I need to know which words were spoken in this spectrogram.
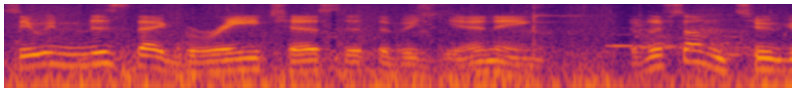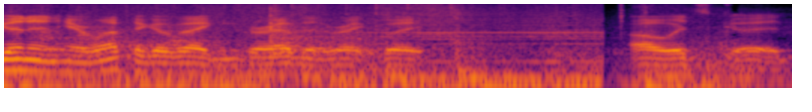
See, we missed that gray chest at the beginning. If there's something too good in here, we'll have to go back and grab it right quick. Oh, it's good.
